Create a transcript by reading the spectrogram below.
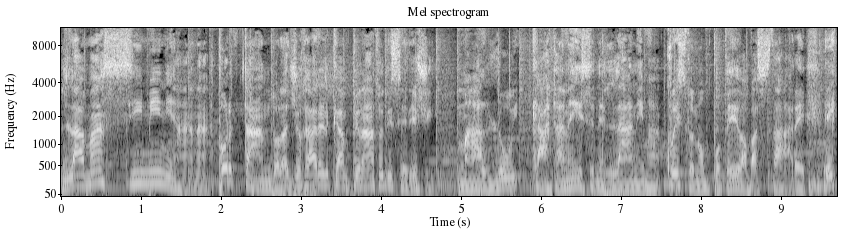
la Massiminiana, portandola a giocare il campionato di Serie C. Ma a lui, catanese nell'anima, questo non poteva bastare e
